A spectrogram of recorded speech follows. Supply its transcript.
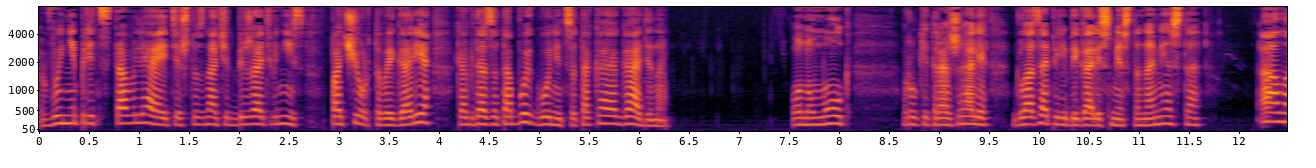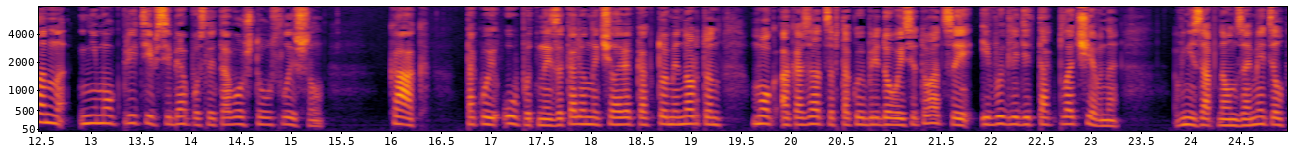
Вы не представляете, что значит бежать вниз по чертовой горе, когда за тобой гонится такая гадина». Он умолк, руки дрожали, глаза перебегали с места на место. Алан не мог прийти в себя после того, что услышал. Как такой опытный, закаленный человек, как Томми Нортон, мог оказаться в такой бредовой ситуации и выглядеть так плачевно – Внезапно он заметил,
